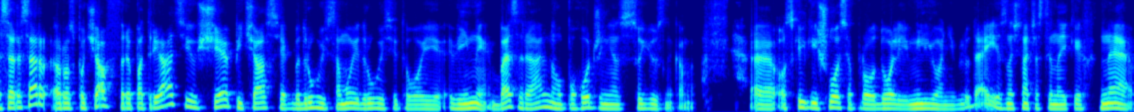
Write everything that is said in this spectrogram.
СРСР розпочав репатріацію ще під час якби другої самої Другої світової війни без реального погодження з союзниками, оскільки йшлося про долі мільйонів людей, значна частина яких не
